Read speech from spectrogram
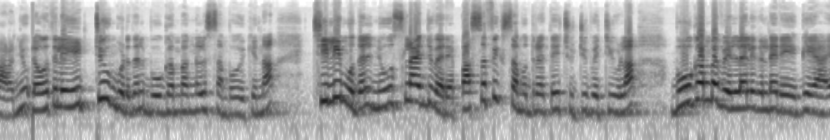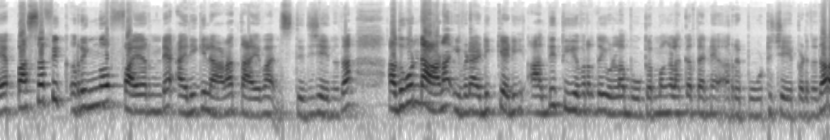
പറഞ്ഞു. ലോകത്തിലെ ഏറ്റവും കൂടുതൽ ഭൂകമ്പങ്ങൾ സംഭവിക്കുന്ന ചിലി മുതൽ ന്യൂസിലാൻഡ് വരെ പസഫിക് സമുദ്രത്തെ ചുറ്റിപ്പറ്റിയുള്ള ഭൂകമ്പ വിള്ളലുകളുടെ രേഖയായ പസഫിക് റിംഗ് ഓഫ് ഫയറിന്റെ അരികിലാണ് തായ്വാൻ സ്ഥിതി ചെയ്യുന്നത്. അതുകൊണ്ടാണ് ഇവിടെ അടിക്കടി അതിതീവ്രതയുള്ള ഭൂകമ്പങ്ങളൊക്കെ തന്നെ റിപ്പോർട്ട് ചെയ്യപ്പെടുന്നത്.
